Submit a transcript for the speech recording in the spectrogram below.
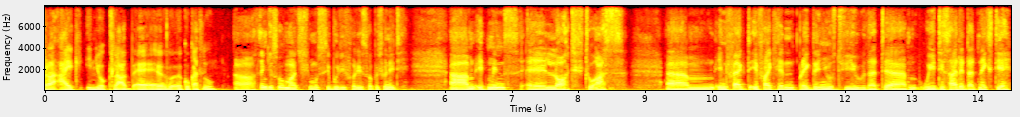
Bra Ike in your club, uh, uh, Kukatlu? Uh, thank you so much, Musibudi, for this opportunity. Um, it means a lot to us. Um, in fact, if I can break the news to you, that um, we decided that next year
